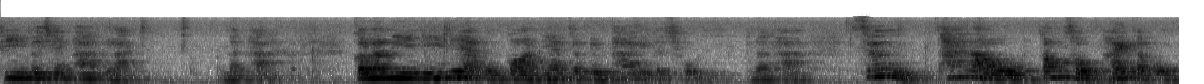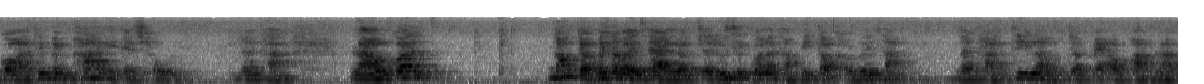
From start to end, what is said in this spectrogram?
ที่ไม่ใช่ภาครัฐนะคะ กรณีนี้เนี่ยองค์กรเนี่ยจะเป็นภาคเอกชนนะคะ ซึ่งถ้าเราต้องส่งให้กับองค์กรที่เป็นภาคเอกชนนะคะ เราก็นอกจากไม่สบายใจเราจะรู้สึกว่าเราทำผิดต่อเขาด้วยซ้ำนะคะ ที่เราจะไปเอาความลับ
